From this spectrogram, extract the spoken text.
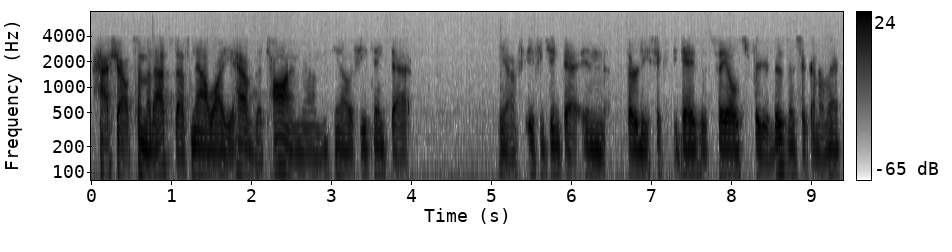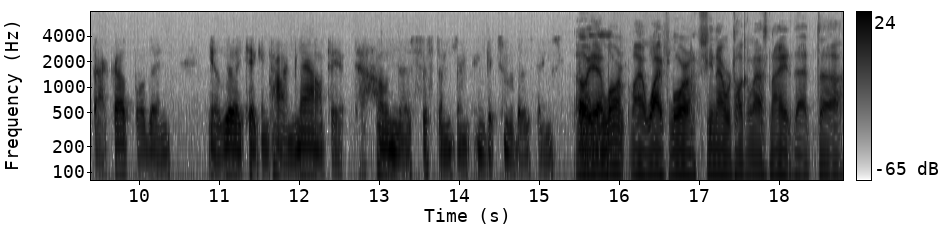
hash out some of that stuff now while you have the time. Um, you know, if you think that you know, if, if you think that in 30, 60 days of sales for your business are going to ramp back up, well, then, you know, really taking time now to, to hone those systems and, and get some of those things. Oh, yeah. Lauren, my wife, Laura, she and I were talking last night that uh,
